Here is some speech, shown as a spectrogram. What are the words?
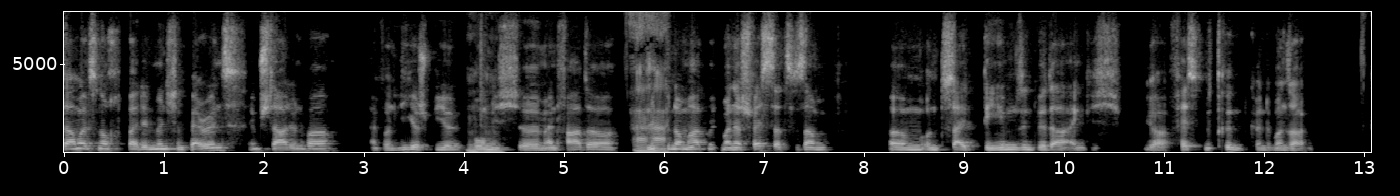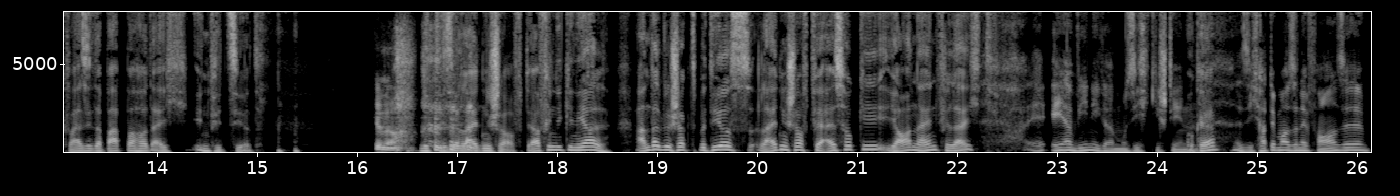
damals noch bei den München Barons im Stadion war. Einfach ein Ligaspiel, wo Mhm. mich äh, mein Vater Aha. mitgenommen hat mit meiner Schwester zusammen. Ähm, und seitdem sind wir da eigentlich ja, fest mit drin, könnte man sagen. Quasi der Papa hat euch infiziert Genau. mit dieser Leidenschaft. Ja, finde ich genial. Andal, wie schaut es bei dir aus? Leidenschaft für Eishockey? Ja, nein, vielleicht? E- Eher weniger, muss ich gestehen. Okay. Also ich hatte mal so eine Phase,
